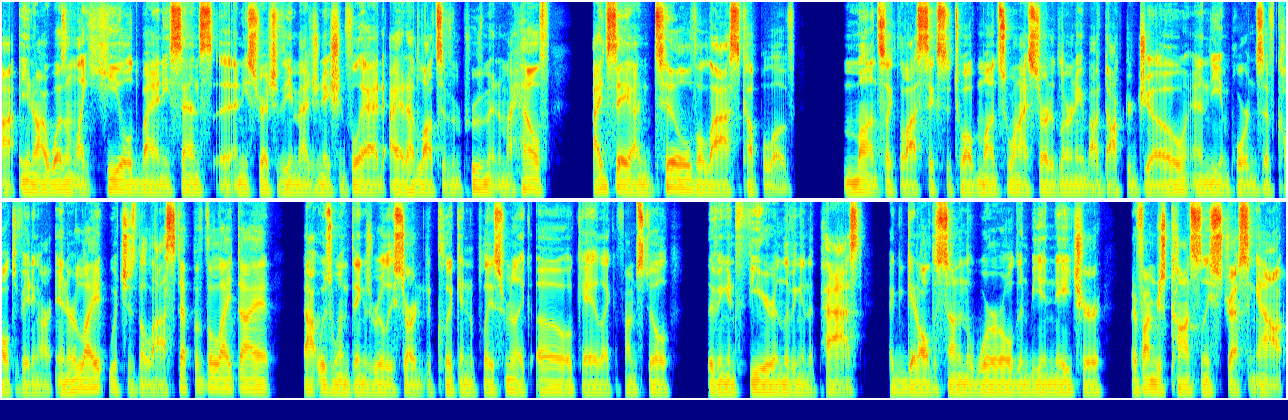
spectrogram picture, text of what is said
uh, you know, I wasn't like healed by any sense, uh, any stretch of the imagination fully. I had, I had had lots of improvement in my health. I'd say until the last couple of months, like the last six to 12 months, when I started learning about Dr. Joe and the importance of cultivating our inner light, which is the last step of the light diet, that was when things really started to click into place for me. Like, oh, okay, like if I'm still living in fear and living in the past, I could get all the sun in the world and be in nature. But if I'm just constantly stressing out,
